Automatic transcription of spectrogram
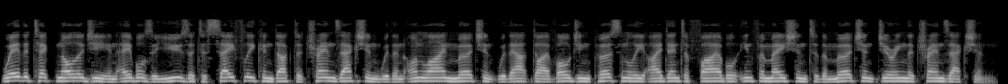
where the technology enables a user to safely conduct a transaction with an online merchant without divulging personally identifiable information to the merchant during the transaction.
